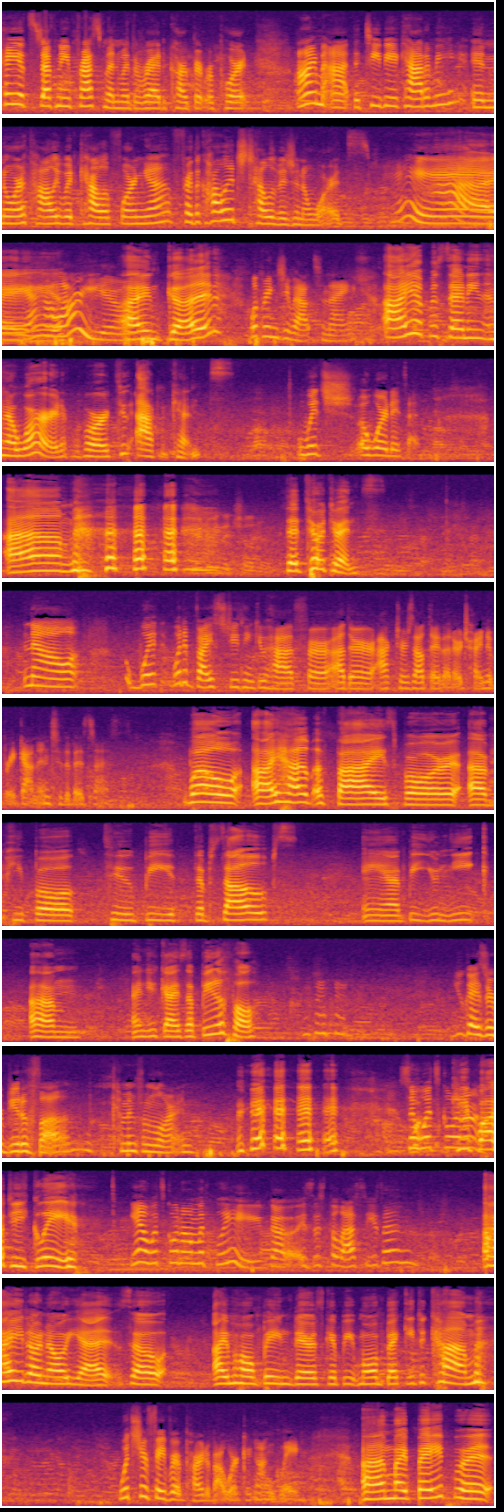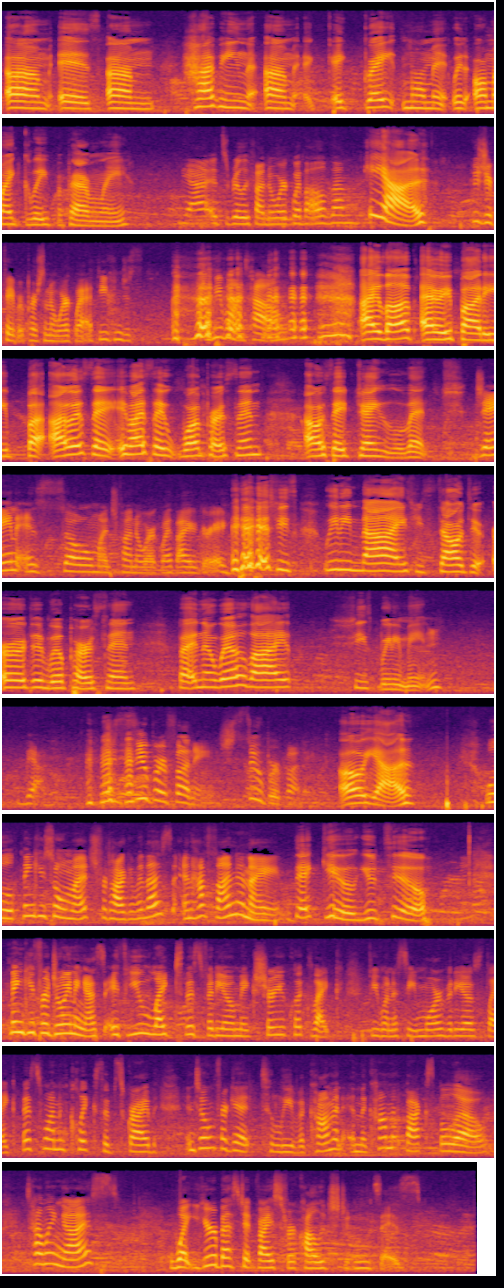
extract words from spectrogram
Hey, it's Stephanie Pressman with the Red Carpet Report. I'm at the TV Academy in North Hollywood, California for the College Television Awards. Hey, Hi. how are you? I'm good. what brings you out tonight? I am presenting an award for two applicants. Which award is it? Um, the children. Now, what what advice do you think you have for other actors out there that are trying to break out into the business? Well, I have advice for um, people to be themselves and be unique. Um, and you guys are beautiful. You guys are beautiful, coming from Lauren. So what's going on? Keep watching Glee. Yeah, what's going on with Glee? Got, is this the last season? I don't know yet, so I'm hoping there's gonna be more Becky to come. What's your favorite part about working on Glee? Um, my favorite um, is um, having um, a, great moment with all my Glee family. Yeah, it's really fun to work with all of them. Yeah. Who's your favorite person to work with? You can just, you won't tell. I love everybody, but I would say if I say one person, I would say Jane Lynch. Jane is so much fun to work with. I agree. she's really nice. She's down to earth and real person, but in her real life, she's really mean. Yeah. Super funny. Super funny. Oh yeah. Well, thank you so much for talking with us and have fun tonight. Thank you. You too. Thank you for joining us. If you liked this video, make sure you click like. If you want to see more videos like this one, click subscribe. And don't forget to leave a comment in the comment box below telling us what your best advice for college students is.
